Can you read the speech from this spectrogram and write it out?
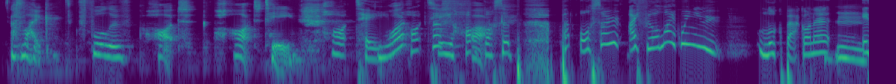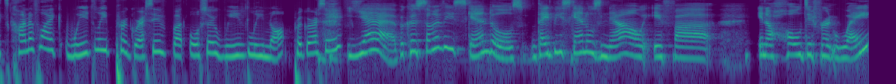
like full of hot, hot tea. Hot tea. What Hot tea, hot fuck? gossip. But also, I feel like when you look back on it, Mm. it's kind of like weirdly progressive, but also weirdly not progressive. Yeah, because some of these scandals, they'd be scandals now if uh in a whole different way.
